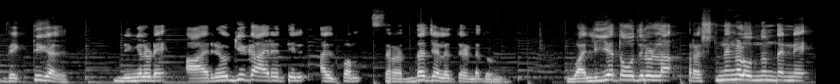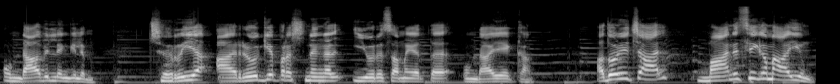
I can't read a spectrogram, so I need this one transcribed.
വ്യക്തികൾ നിങ്ങളുടെ ആരോഗ്യകാര്യത്തിൽ അല്പം ശ്രദ്ധ ചെലുത്തേണ്ടതുണ്ട്. വലിയ തോതിലുള്ള പ്രശ്നങ്ങളൊന്നും തന്നെ ഉണ്ടാവില്ലെങ്കിലും ചെറിയ ആരോഗ്യ പ്രശ്നങ്ങൾ ഈ ഒരു സമയത്ത് ഉണ്ടായേക്കാം. അതൊഴിച്ചാൽ മാനസികമായും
